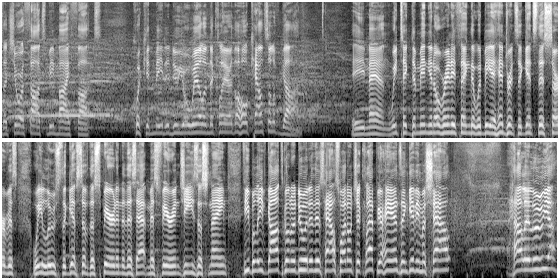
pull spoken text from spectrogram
Let your thoughts be my thoughts. Quicken me to do your will and declare the whole counsel of God. Amen. We take dominion over anything that would be a hindrance against this service. We loose the gifts of the Spirit into this atmosphere in Jesus' name. If you believe God's going to do it in this house, why don't you clap your hands and give Him a shout? Hallelujah.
